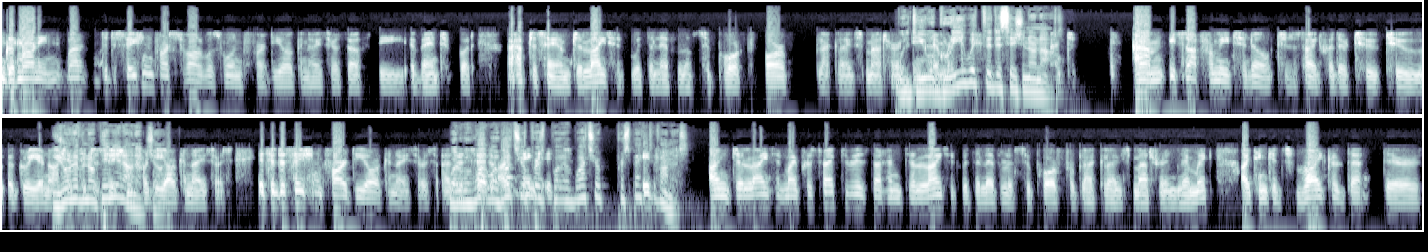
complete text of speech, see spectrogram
Good morning. Well, the decision, first of all, was one for the organisers of the event, but I have to say I'm delighted with the level of support for Black Lives Matter. Well, do you agree with the decision or not? Um, it's not for me to know to decide whether to, to agree or not. You don't it's have an opinion on it, for John? the organisers. It's a decision for the organisers. As well, what, said, what's, your pers- what's your perspective on it? I'm delighted. My perspective is that I'm delighted with the level of support for Black Lives Matter in Limerick. I think it's vital that there's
